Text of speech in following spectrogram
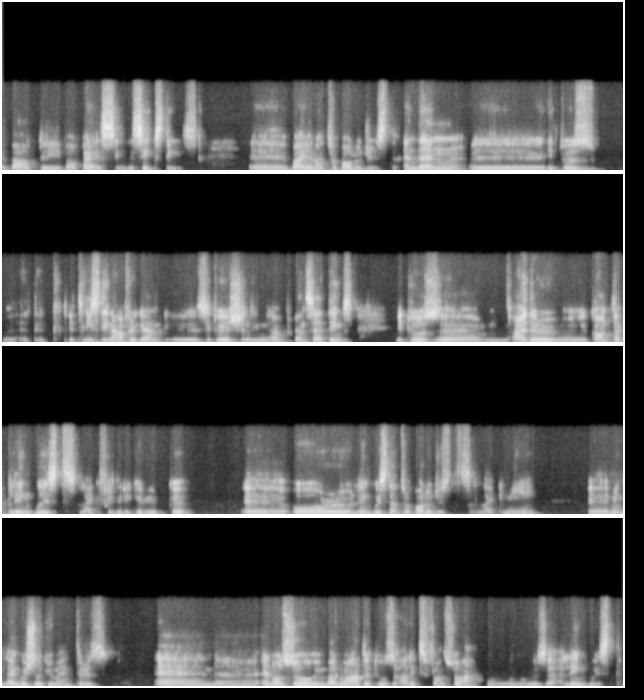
about the Vaupés in the 60s uh, by an anthropologist. And then uh, it was, at, at, least in African uh, situations, in African settings, it was um, either contact linguists like Friederike Lüpke, uh, or linguist anthropologists like me, uh, I mean language documenters, and uh, and also in Vanuatu it was Alex Francois who, who's a linguist.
